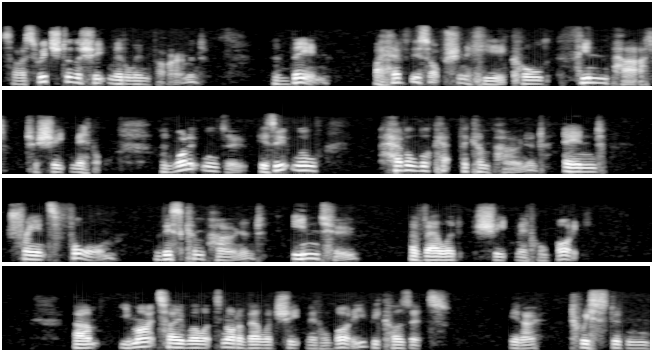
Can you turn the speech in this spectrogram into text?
So I switch to the sheet metal environment and then I have this option here called thin part to sheet metal. And what it will do is it will have a look at the component and transform this component into a valid sheet metal body. Um, you might say, well, it's not a valid sheet metal body because it's, you know, twisted and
